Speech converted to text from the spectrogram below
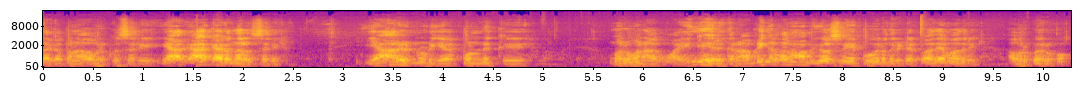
தகப்பன அவருக்கும் சரி யார் யாருக்கா இருந்தாலும் சரி யார் என்னுடைய பொண்ணுக்கு மருமனாகுமா எங்கே இருக்கிறான் அப்படிங்கிறதெல்லாம் நம்ம யோசனை எப்பவும் இருந்துகிட்டே இருப்போம் அதே மாதிரி அவருக்கும் இருக்கும்.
